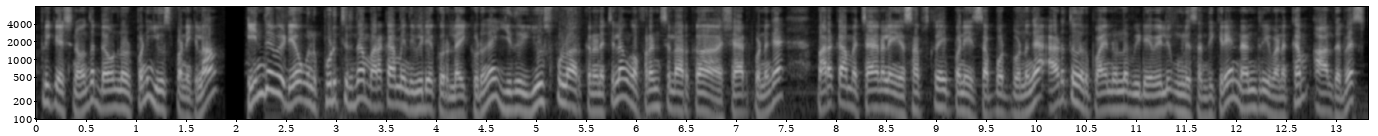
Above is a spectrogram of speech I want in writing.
அப்ளிகேஷனை வந்து டவுன்லோட் பண்ணி யூஸ் பண்ணிக்கலாம். இந்த வீடியோ உங்களுக்கு பிடிச்சிருந்தா மறக்காமல் இந்த வீடியோக்கு ஒரு லைக் கொடுங்க. இது யூஸ்ஃபுல்லாக இருக்கிற நினச்சில உங்கள் ஃப்ரெண்ட்ஸ் எல்லாருக்கும் ஷேர் பண்ணுங்கள் மறக்காமல் சேனலை சப்ஸ்கிரைப் பண்ணி சப்போர்ட் பண்ணுங்கள் அடுத்த ஒரு பயனுள்ள வீடியோவில் உங்களை சந்திக்கிறேன். நன்றி வணக்கம். ஆல் த பெஸ்ட்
